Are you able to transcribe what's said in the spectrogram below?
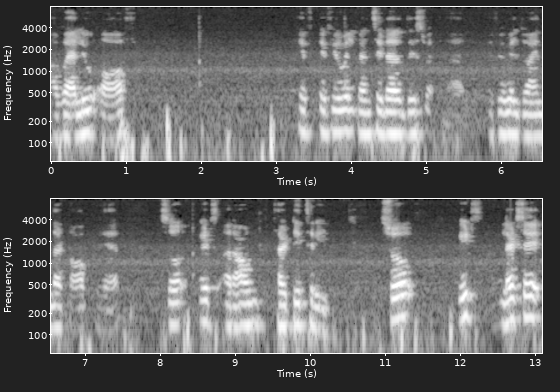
a value of if if you will consider this uh, if you will join the top here so it's around 33 so it's let's say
